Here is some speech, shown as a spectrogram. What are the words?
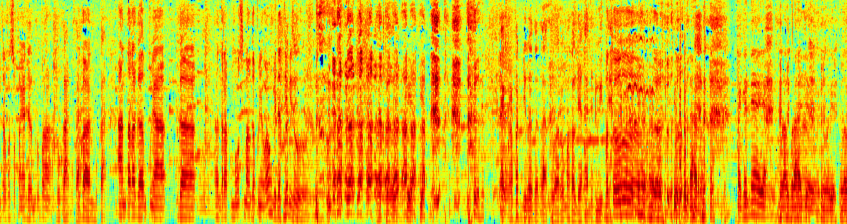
introvert sukanya dalam rumah. Bukan, bukan, Bukan. bukan. Antara gak punya gak antara pemalas sama gak punya uang beda tipis. ya. Betul. Betul. Iya, iya. Extrovert juga gak, nggak keluar rumah kalau dia nggak ada duit. ya. Betul, betul. itu benar. Pengennya yang murah-murah aja ya kalau kalau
